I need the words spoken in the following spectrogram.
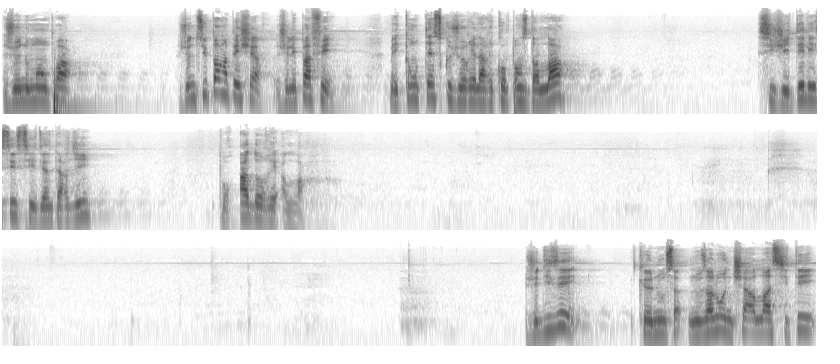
je ne mens pas. Je ne suis pas un pécheur, je ne l'ai pas fait. Mais quand est-ce que j'aurai la récompense d'Allah Si j'ai délaissé ces interdits pour adorer Allah? Je disais que nous, allons, Inch'Allah, citer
